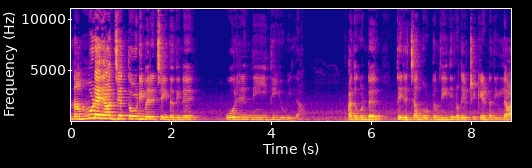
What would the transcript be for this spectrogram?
നമ്മുടെ രാജ്യത്തോട് ഇവർ ചെയ്തതിന് ഒരു നീതിയുമില്ല. അതുകൊണ്ട് തിരിച്ചങ്ങോട്ടും നീതി പ്രതീക്ഷിക്കേണ്ടതില്ല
